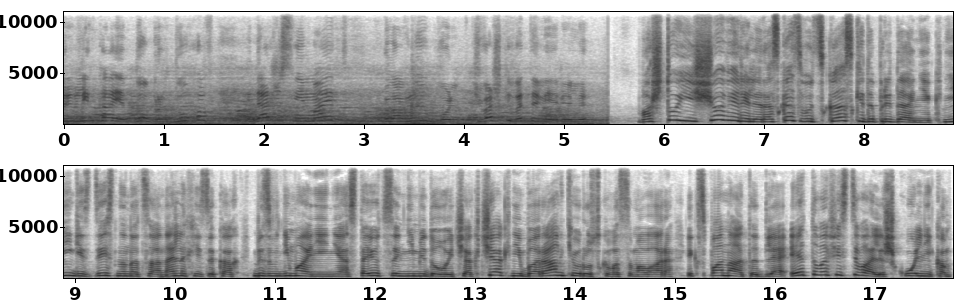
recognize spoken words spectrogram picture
привлекает добрых духов и даже снимает головную боль. Чувашки в это верили. Во что еще верили, рассказывают сказки до предания. Книги здесь на национальных языках. Без внимания не остается ни медовый чак-чак, ни баранки у русского самовара. Экспонаты для этого фестиваля школьникам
